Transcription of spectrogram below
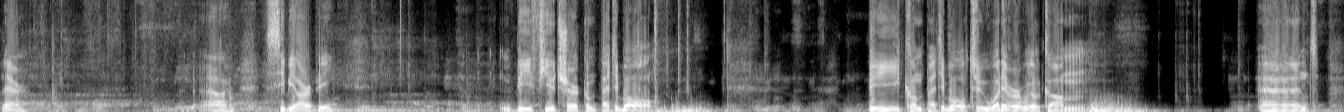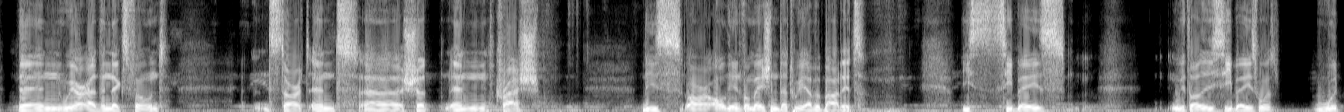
there. Uh, CBRP be future compatible. Be compatible to whatever will come. And then we are at the next phone start and uh, shut and crash. These are all the information that we have about it. The c-base with all the c-base was would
